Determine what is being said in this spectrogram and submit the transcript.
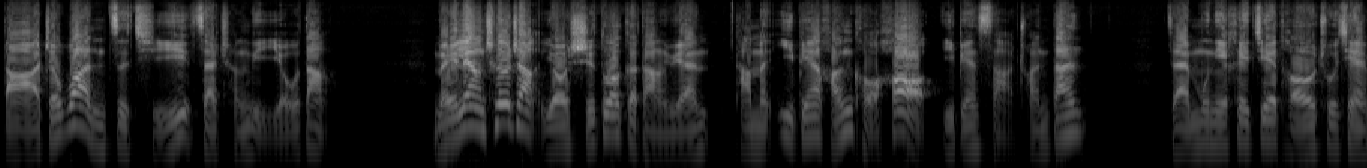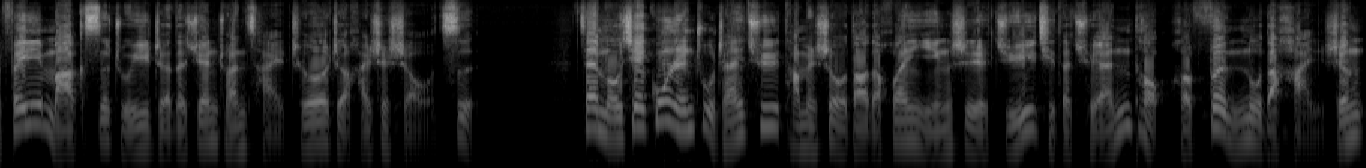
打着万字旗在城里游荡。每辆车上有十多个党员，他们一边喊口号，一边撒传单。在慕尼黑街头出现非马克思主义者的宣传彩车，这还是首次。在某些工人住宅区，他们受到的欢迎是举起的拳头和愤怒的喊声。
